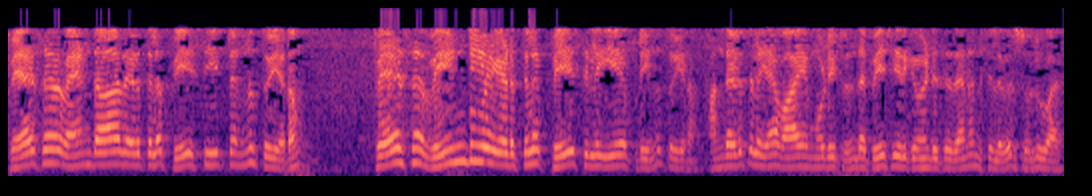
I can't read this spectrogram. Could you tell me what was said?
பேச வேண்டாத இடத்துல பேசிட்டன்னு துயரம். பேச வேண்டிய இடத்துல பேசலையே அப்படின்னு துயரம். அந்த இடத்துல ஏன் வாயை மூடிட்டு இருந்த பேசி இருக்க வேண்டியது தானே சில பேர் சொல்லுவார்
